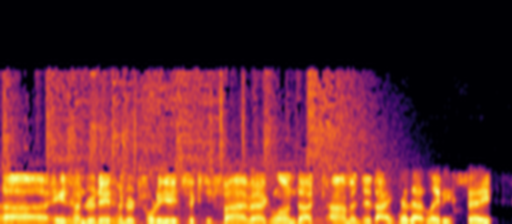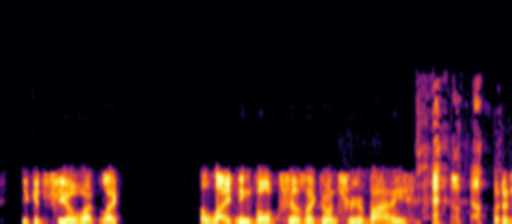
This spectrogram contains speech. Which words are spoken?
Uh, 800 848 65agloan.com. And did I hear that lady say you could feel what like a lightning bolt feels like going through your body? well, What did,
